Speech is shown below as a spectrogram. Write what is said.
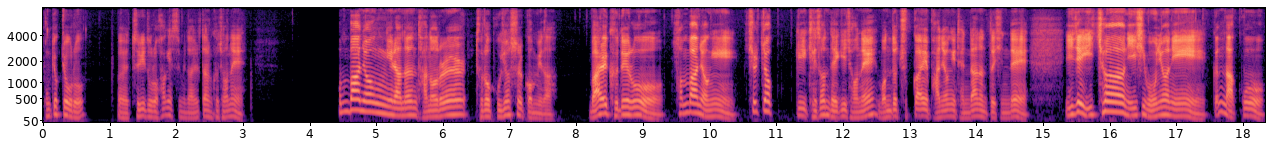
본격적으로 예, 드리도록 하겠습니다. 일단 그 전에 선반영이라는 단어를 들어보셨을 겁니다. 말 그대로 선반영이 실적 이 개선되기 전에 먼저 주가에 반영이 된다는 뜻인데 이제 2025년이 끝났고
